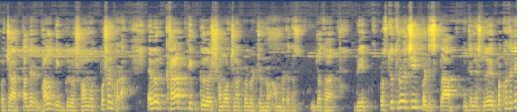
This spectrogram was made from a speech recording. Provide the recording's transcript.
প্রচার, তাদের ভালো দিকগুলো সহমত পোষণ করা এবং খারাপ দিকগুলোর সমালোচনা করবার জন্য আমরা যথা যথাবিধ প্রস্তুত রয়েছি পলিটিক্স ক্লাব ইন্টারন্যাশনালের পক্ষ থেকে।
